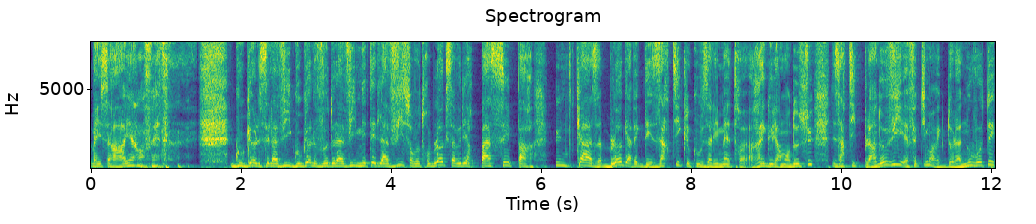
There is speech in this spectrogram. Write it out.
mais il sert à rien en fait. Google, c'est la vie. Google veut de la vie. Mettez de la vie sur votre blog. Ça veut dire passer par une case blog avec des articles que vous allez mettre régulièrement dessus. Des articles pleins de vie, effectivement, avec de la nouveauté,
